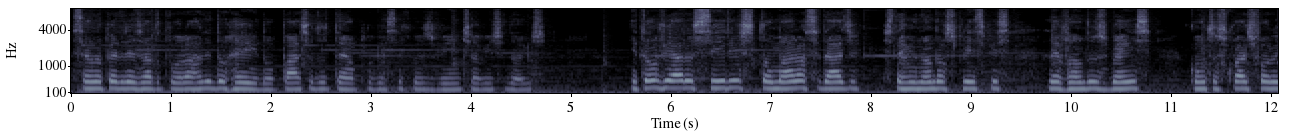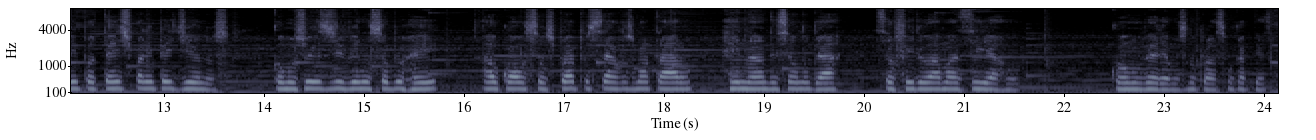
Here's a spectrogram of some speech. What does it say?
sendo apedrejado por ordem do rei no pátio do templo. Versículos 20 a 22. Então vieram os sírios, tomaram a cidade, exterminando aos príncipes, levando os bens, contra os quais foram impotentes para impedi-los, como juízo divino sobre o rei, ao qual seus próprios servos mataram, reinando em seu lugar seu filho Amaziahu, como veremos no próximo capítulo,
